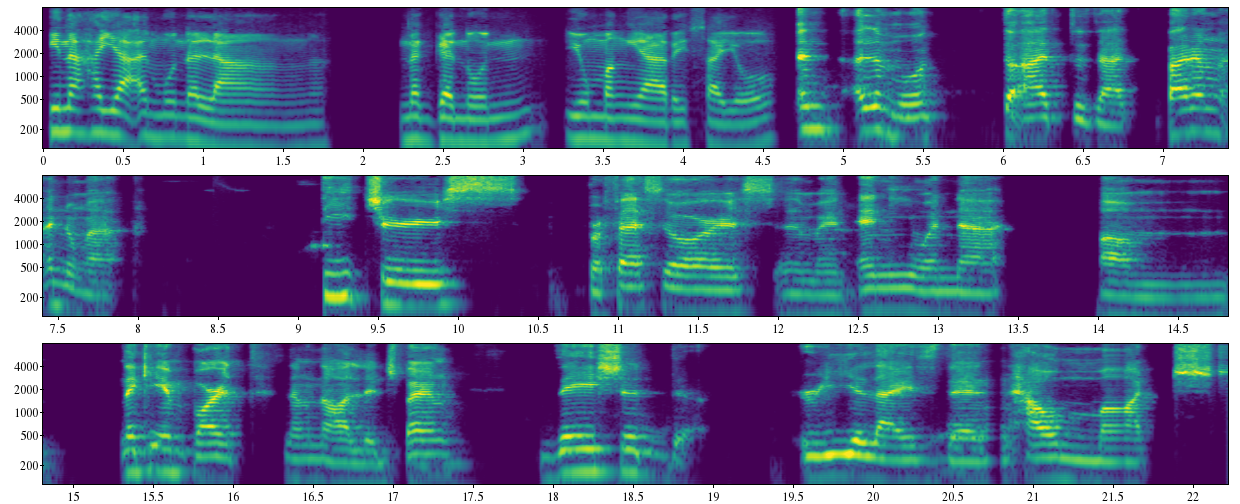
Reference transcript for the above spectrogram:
hinahayaan mo na lang na ganun yung mangyari sa'yo. And alam mo, to add to that, parang ano nga, teachers, professors, I mean, anyone na um, nag impart ng knowledge, parang mm-hmm. they should realize then how much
